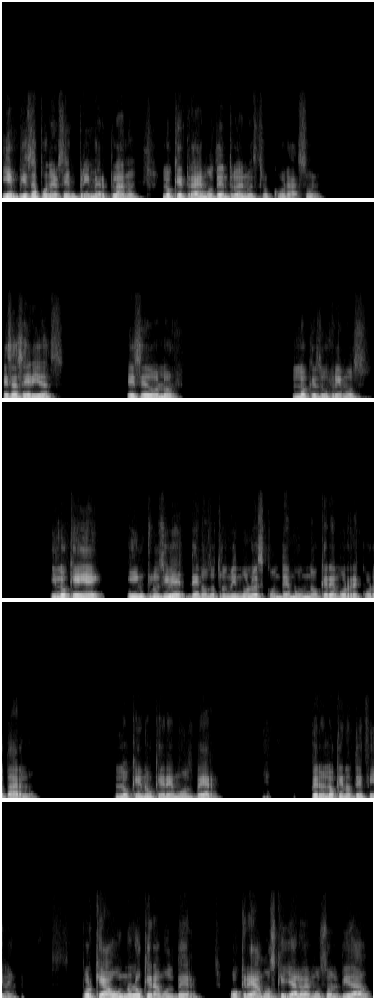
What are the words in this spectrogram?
y empieza a ponerse en primer plano lo que traemos dentro de nuestro corazón. Esas heridas, ese dolor, lo que sufrimos y lo que inclusive de nosotros mismos lo escondemos, no queremos recordarlo, lo que no queremos ver, pero es lo que nos define, porque aún no lo queramos ver o creamos que ya lo hemos olvidado,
